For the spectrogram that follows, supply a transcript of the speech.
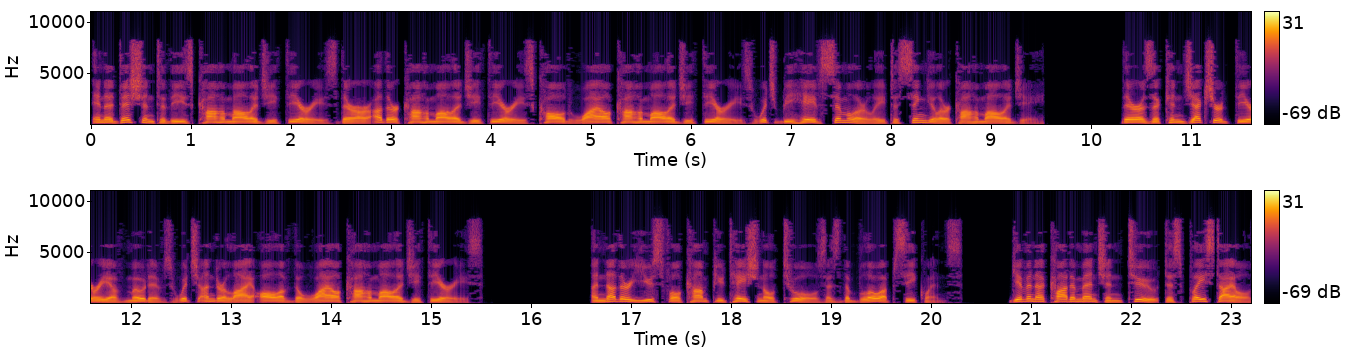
in addition to these cohomology theories there are other cohomology theories called Weil cohomology theories which behave similarly to singular cohomology. There is a conjectured theory of motives which underlie all of the Weil cohomology theories. Another useful computational tools is the blow-up sequence. Given a codimension 2 display style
